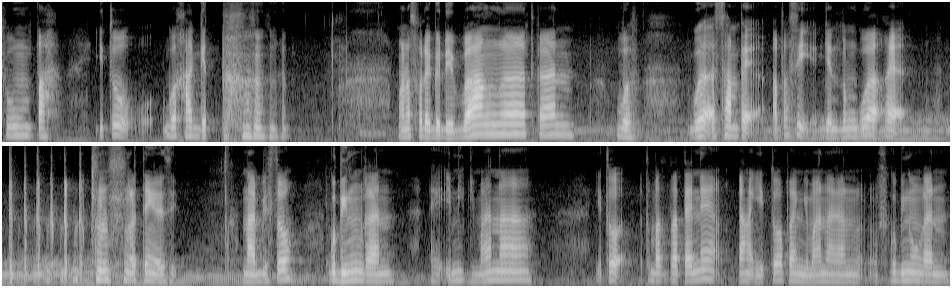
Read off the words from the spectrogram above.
Sumpah itu gue kaget banget. Mana suara gede banget kan. Wah gue sampai apa sih jantung gue kayak ngerti gak sih? Nah habis tuh gue bingung kan. Eh ini gimana itu tempat latihannya yang itu apa yang gimana kan? Terus gue bingung kan.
